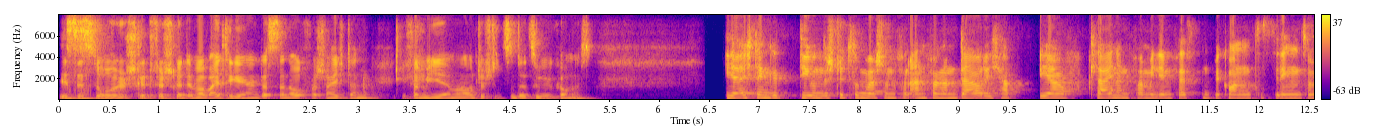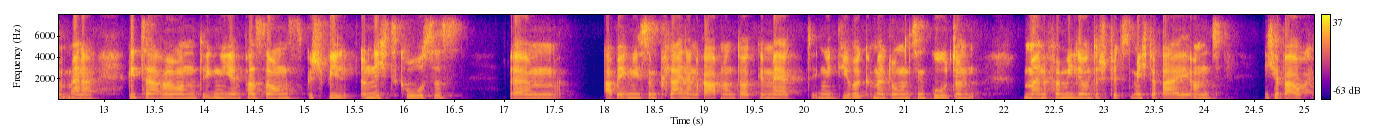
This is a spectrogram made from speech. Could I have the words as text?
ist es so Schritt für Schritt immer weitergegangen, dass dann auch wahrscheinlich dann die Familie immer unterstützend dazugekommen ist. Ja, ich denke, die Unterstützung war schon von Anfang an da. Oder ich habe eher auf kleinen Familienfesten begonnen zu singen, so mit meiner Gitarre und irgendwie ein paar Songs gespielt. Nichts Großes, ähm, aber irgendwie so im kleinen Rahmen und dort gemerkt, irgendwie die Rückmeldungen sind gut und meine Familie unterstützt mich dabei. Und ich habe auch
